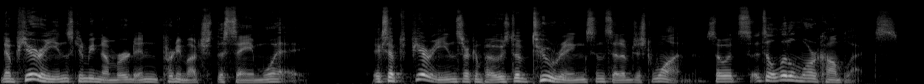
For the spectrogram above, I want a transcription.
Now, purines can be numbered in pretty much the same way, except purines are composed of two rings instead of just one, so it's, it's a little more complex.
